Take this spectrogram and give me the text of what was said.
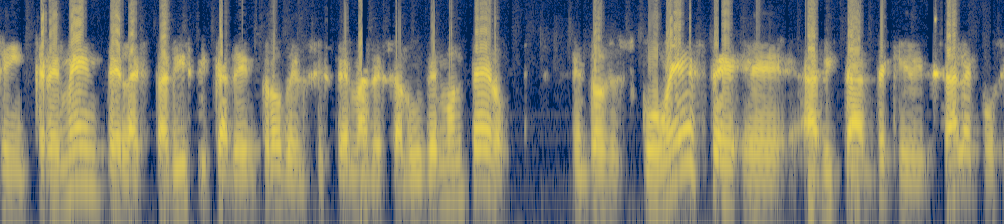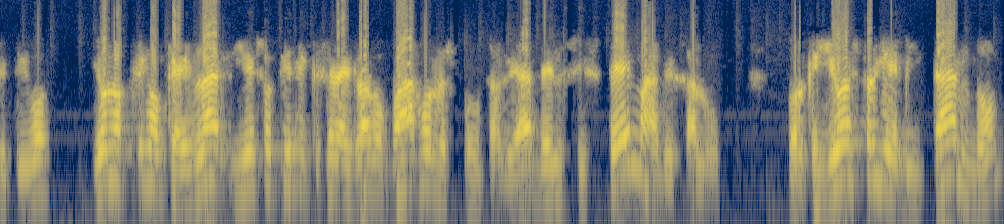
se incremente la estadística dentro del sistema de salud de Montero. Entonces, con este eh, habitante que sale positivo, yo lo tengo que aislar y eso tiene que ser aislado bajo responsabilidad del sistema de salud, porque yo estoy evitando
